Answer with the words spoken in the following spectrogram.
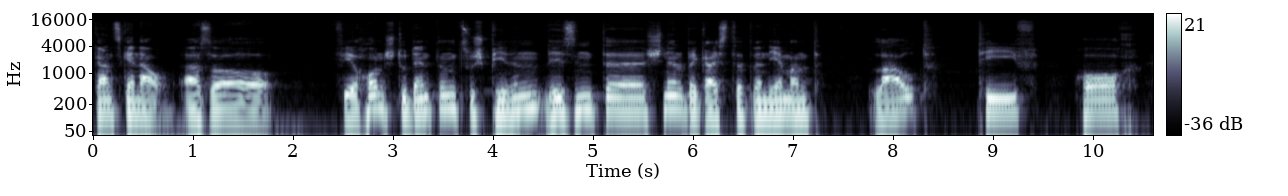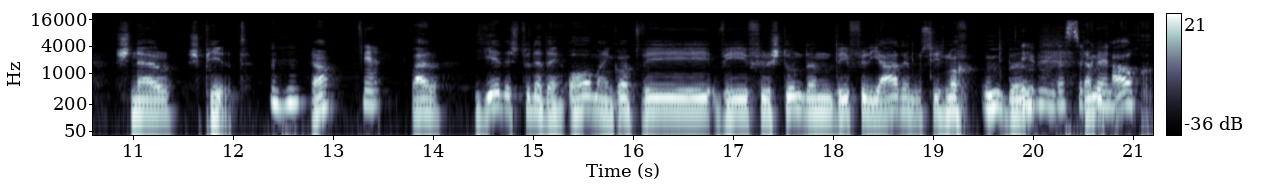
ganz genau. Also für Hornstudenten zu spielen, die sind äh, schnell begeistert, wenn jemand laut, tief, hoch, schnell spielt. Mhm. Ja? Ja. Weil jeder Student denkt, oh mein Gott, wie, wie viele Stunden, wie viele Jahre muss ich noch üben, üben damit können. auch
